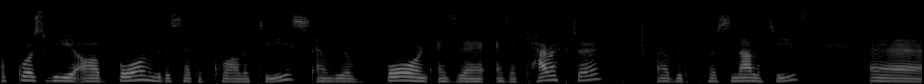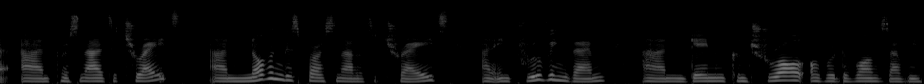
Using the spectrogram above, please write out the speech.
Of course we are born with a set of qualities and we are born as a as a character uh, with personalities uh, and personality traits. And knowing these personality traits and improving them and gaining control over the ones that we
